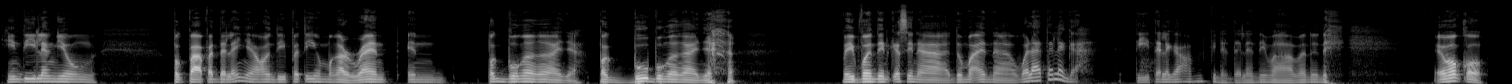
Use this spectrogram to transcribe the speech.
Hindi lang yung pagpapadala niya, kundi pati yung mga rant and pagbunga nga niya, pagbubunga nga niya. May buwan din kasi na dumaan na wala talaga. Di talaga kami pinadala ni mama nun eh. Ewan ko,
